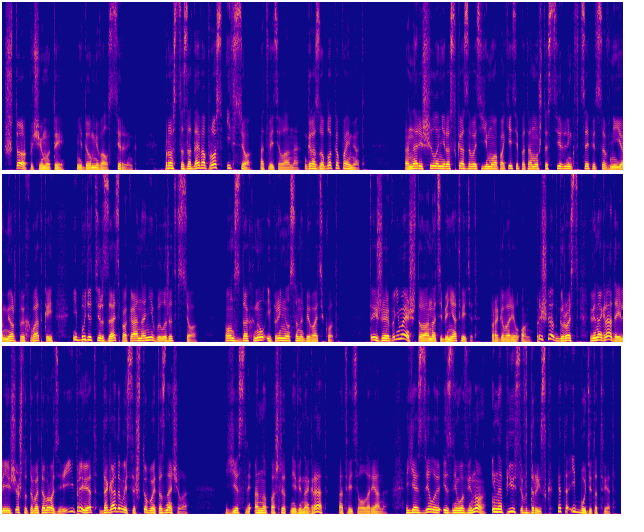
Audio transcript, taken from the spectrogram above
«Что, почему ты?» — недоумевал Стирлинг. «Просто задай вопрос и все», — ответила она. «Грозоблако поймет». Она решила не рассказывать ему о пакете, потому что Стирлинг вцепится в нее мертвой хваткой и будет терзать, пока она не выложит все. Он вздохнул и принялся набивать код. «Ты же понимаешь, что оно тебе не ответит?» — проговорил он. «Пришлет гроздь винограда или еще что-то в этом роде. И привет, догадывайся, что бы это значило». «Если оно пошлет мне виноград», — ответила Лариана, — «я сделаю из него вино и напьюсь вдрызг. Это и будет ответ».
